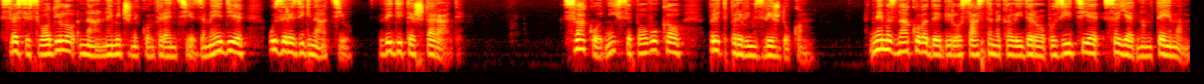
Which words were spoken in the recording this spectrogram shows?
Sve se svodilo na anemične konferencije za medije uz rezignaciju. Vidite šta rade. Svako od njih se povukao pred prvim zviždukom. Nema znakova da je bilo sastanaka lidera opozicije sa jednom temom,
